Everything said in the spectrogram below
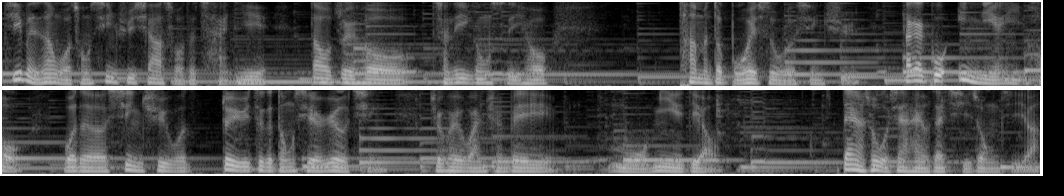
基本上我从兴趣下手的产业，到最后成立公司以后，他们都不会是我的兴趣。大概过一年以后。我的兴趣，我对于这个东西的热情就会完全被磨灭掉。当然说，我现在还有在起重机啊，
